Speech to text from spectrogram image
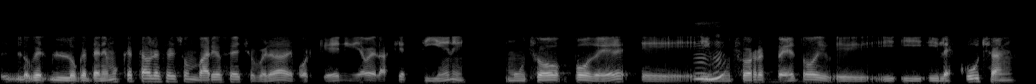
lo que lo que tenemos que establecer son varios hechos, ¿verdad? De por qué Nidia Velázquez tiene mucho poder eh, y mucho respeto y, y, le escuchan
